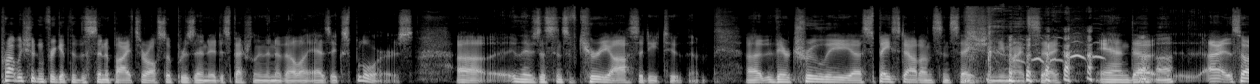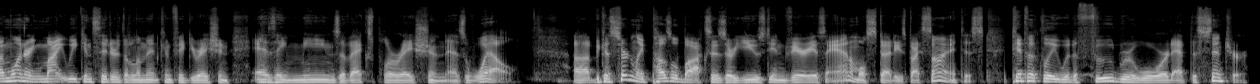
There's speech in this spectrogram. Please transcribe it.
probably shouldn't forget that the Cenobites are also presented, especially in the novella, as explorers. Uh, and there's a sense of curiosity to them. Uh, they're truly uh, spaced out on sensation, you might say. and uh, I, so I'm wondering, might we consider the lament configuration as a means of exploration as well? Uh, because certainly puzzle boxes are used in various animal studies by scientists, typically with a food reward at the center.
